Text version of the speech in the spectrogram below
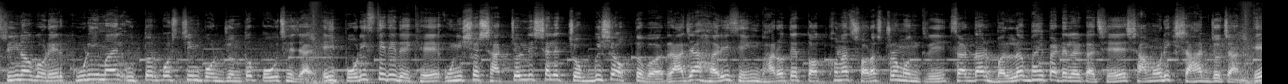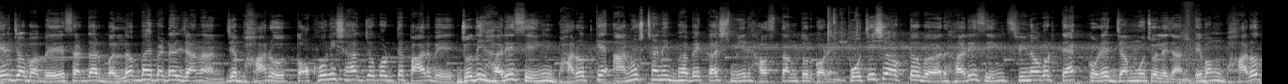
শ্রীনগরের কুড়ি মাইল উত্তর পশ্চিম পর্যন্ত পৌঁছে যায়। এই পরিস্থিতি দেখে উনিশশো সাতচল্লিশ সালের চব্বিশে অক্টোবর রাজা হরি সিং ভারতের তৎক্ষণাৎ স্বরাষ্ট্রমন্ত্রী সর্দার বল্লভভাই প্যাটেলের কাছে সামরিক সাহায্য চান। এর জবাবে সর্দার বল্লভভাই প্যাটেল জানান যে, ভারত তখনই সাহায্য করতে পারবে যদি হরি সিং ভারতকে আনুষ্ঠানিকভাবে কাশ্মীর হস্তান্তর করেন। পঁচিশে অক্টোবর হরি সিং শ্রীনগর ত্যাগ করে জম্মু চলে যান এবং ভারত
